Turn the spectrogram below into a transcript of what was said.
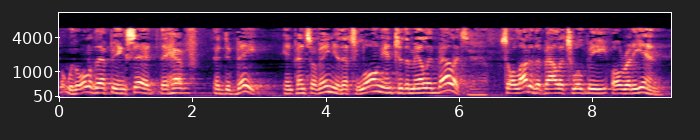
But with all of that being said, they have a debate in Pennsylvania that's long into the mail-in ballots. Yeah. So a lot of the ballots will be already in.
